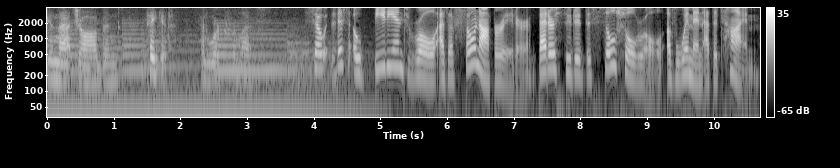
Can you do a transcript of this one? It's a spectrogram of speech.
in that job and take it and work for less. So, this obedient role as a phone operator better suited the social role of women at the time.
